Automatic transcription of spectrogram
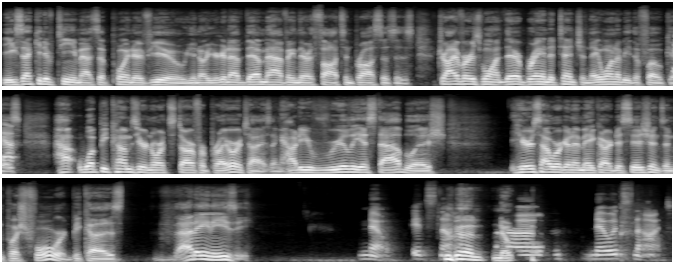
The executive team has a point of view. You know, you're going to have them having their thoughts and processes. Drivers want their brand attention. They want to be the focus. Yeah. How, what becomes your north star for prioritizing? How do you really establish here's how we're going to make our decisions and push forward because that ain't easy. No, it's not. nope. Um, no, it's not.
